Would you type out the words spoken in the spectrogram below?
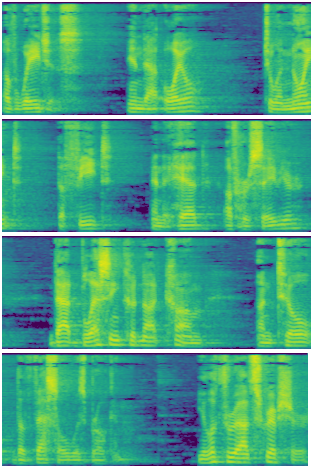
of wages in that oil to anoint the feet and the head of her Savior. That blessing could not come until the vessel was broken. You look throughout Scripture,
